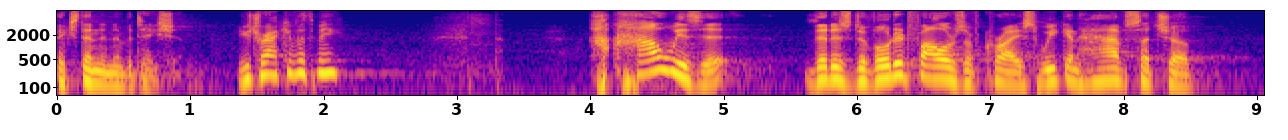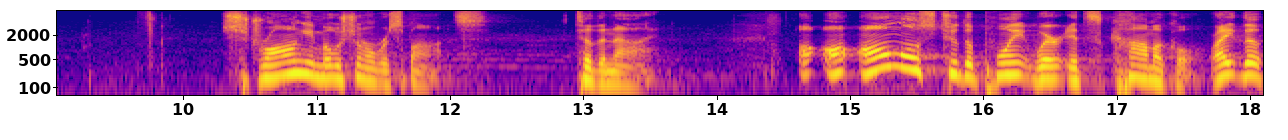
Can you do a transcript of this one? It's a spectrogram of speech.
extend an invitation? You tracking with me? H- how is it that as devoted followers of Christ, we can have such a strong emotional response to the nine? Almost to the point where it's comical, right? The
